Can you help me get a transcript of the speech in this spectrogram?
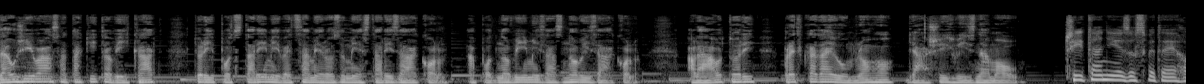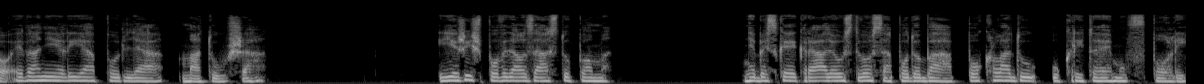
Zaužíval sa takýto výklad, ktorý pod starými vecami rozumie starý zákon a pod novými zas nový zákon, ale autory predkladajú mnoho ďalších významov. Čítanie zo svätého Evanielia podľa Matúša. Ježiš povedal zástupom Nebeské kráľovstvo sa podobá pokladu ukrytému v poli.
